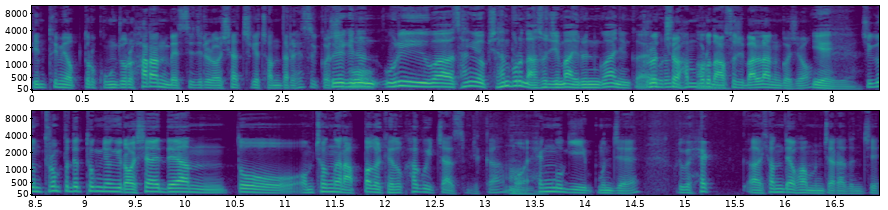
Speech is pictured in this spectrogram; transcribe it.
빈틈이 없도록 공조를 하라는 메시지를 러시아 측에 전달을 했을 그 것이고. 그 얘기는 우리와 상의 없이 함부로 나서지 마 이런 거 아닐까요? 그렇죠. 그러면? 함부로 어. 나서지 말라는 거죠. 예, 예. 지금 트럼프 대통령이 러시아에 대한 또 엄청난 압박을 계속 하고 있지 않습니까? 뭐 어. 핵무기 문제 그리고 핵 어, 현대화 문제라든지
